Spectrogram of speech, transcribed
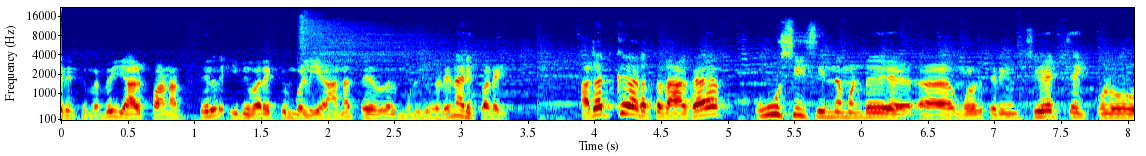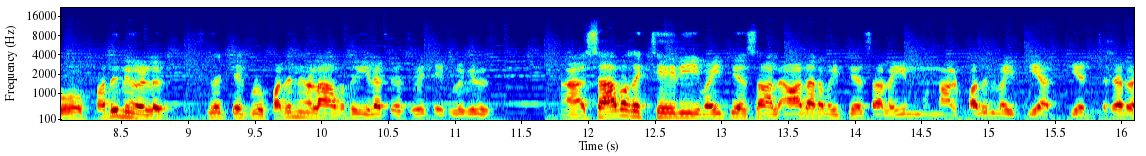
இருக்கின்றது. யாழ்ப்பாணத்தில் இதுவரைக்கும் வெளியான தேர்தல் முடிவுகளின் அடிப்படை. அதற்கு அடுத்ததாக ஊசி சின்னம் என்று உங்களுக்கு தெரியும் சுயேட்சை குழு பதினேழு. சுயேட்சை குழு பதினேழாவது இலக்க சுயேட்சை குழுவில் சாவகச்சேரி வைத்தியசாலை ஆதார வைத்தியசாலையின் முன்னாள் பதில் வைத்திய அத்தியட்சகர்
